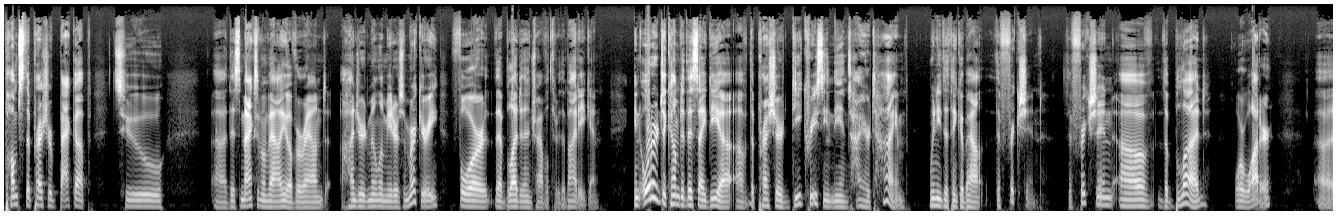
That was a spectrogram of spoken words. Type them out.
pumps the pressure back up to uh, this maximum value of around 100 millimeters of mercury for the blood to then travel through the body again. In order to come to this idea of the pressure decreasing the entire time, we need to think about the friction. The friction of the blood or water uh,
